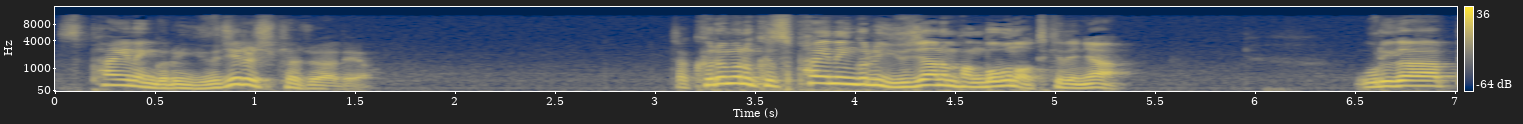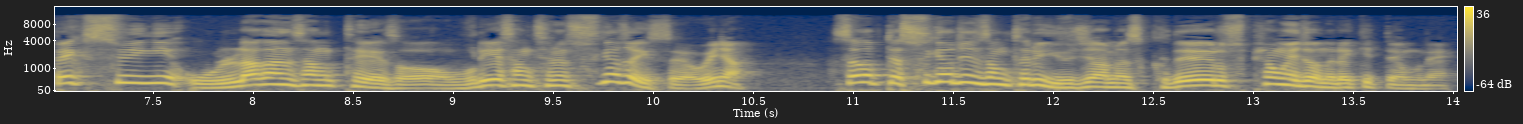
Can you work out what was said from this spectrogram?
spine angle을 유지를 시켜줘야 돼요. 자, 그러면 그 spine angle을 유지하는 방법은 어떻게 되냐? 우리가 백스윙이 올라간 상태에서 우리의 상체는 숙여져 있어요. 왜냐? setup 때 숙여진 상태를 유지하면서 그대로 수평회전을 했기 때문에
